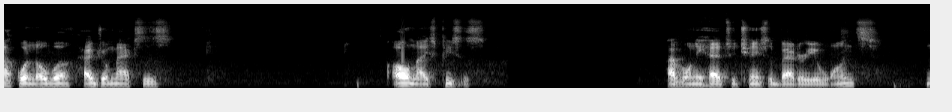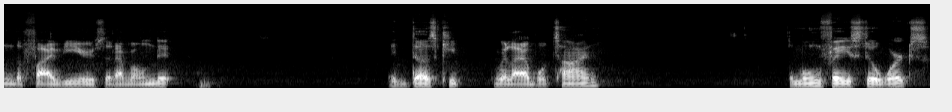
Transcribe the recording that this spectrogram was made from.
Aquanova Hydromaxes. All nice pieces. I've only had to change the battery once in the five years that I've owned it. It does keep reliable time. The moon phase still works,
